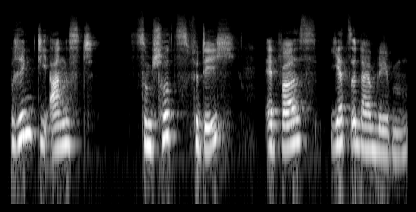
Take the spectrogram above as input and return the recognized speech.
bringt die Angst zum Schutz für dich etwas jetzt in deinem Leben?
